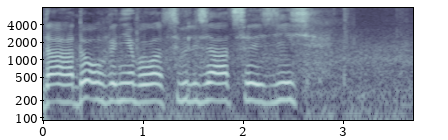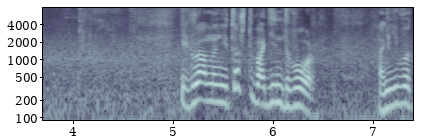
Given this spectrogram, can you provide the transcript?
Да, долго не было цивилизации здесь. И главное не то, чтобы один двор. Они вот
